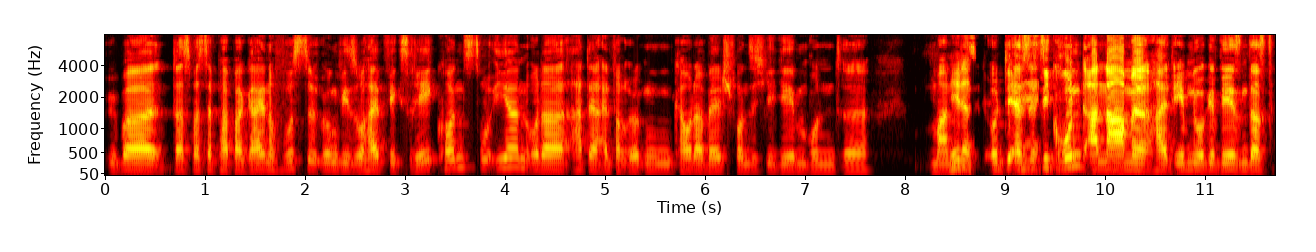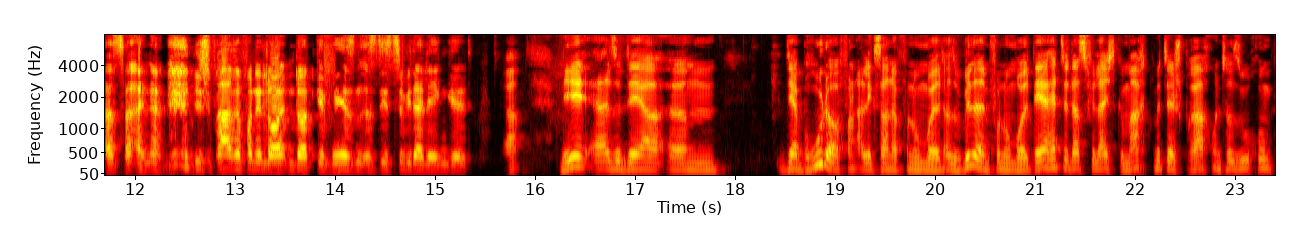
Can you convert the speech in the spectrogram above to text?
über das, was der Papagei noch wusste, irgendwie so halbwegs rekonstruieren oder hat er einfach irgendeinen Kauderwelsch von sich gegeben und äh, man nee, das, und es ist die Grundannahme halt eben nur gewesen, dass das eine die Sprache von den Leuten dort gewesen ist, die es zu widerlegen gilt. Ja, nee, also der ähm, der Bruder von Alexander von Humboldt, also Wilhelm von Humboldt, der hätte das vielleicht gemacht mit der Sprachuntersuchung.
